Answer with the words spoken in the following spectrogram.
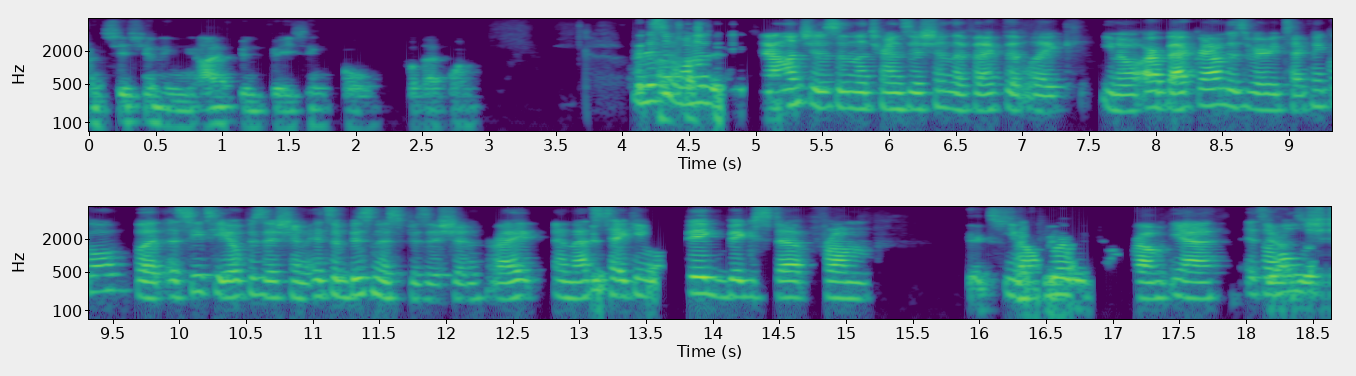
transitioning I've been facing for for that one. But isn't one of the big challenges in the transition the fact that, like, you know, our background is very technical, but a CTO position, it's a business position, right? And that's it's, taking a big, big step from, exactly. you know, where we come from. Yeah, it's a yeah, whole shift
